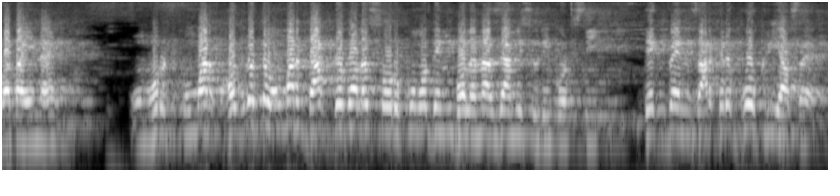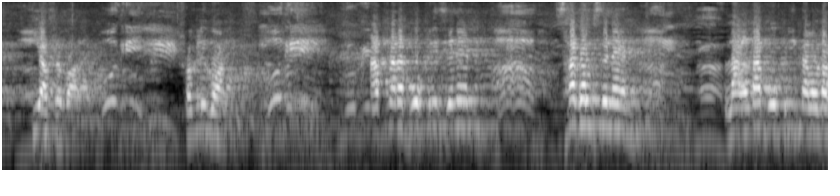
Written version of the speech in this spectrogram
ঘটাই নাই। উমর উমার হজরতে উমার ডাকতে বলে চোর কোনোদিন বলে না যে আমি চুরি করছি? দেখবেন যার ঘরে বকরি আছে। কি আছে বল সগলিগণ। আপনারা বকরি চেনেন? ছাগল চেনেন? লালটা বকরি কালোটা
